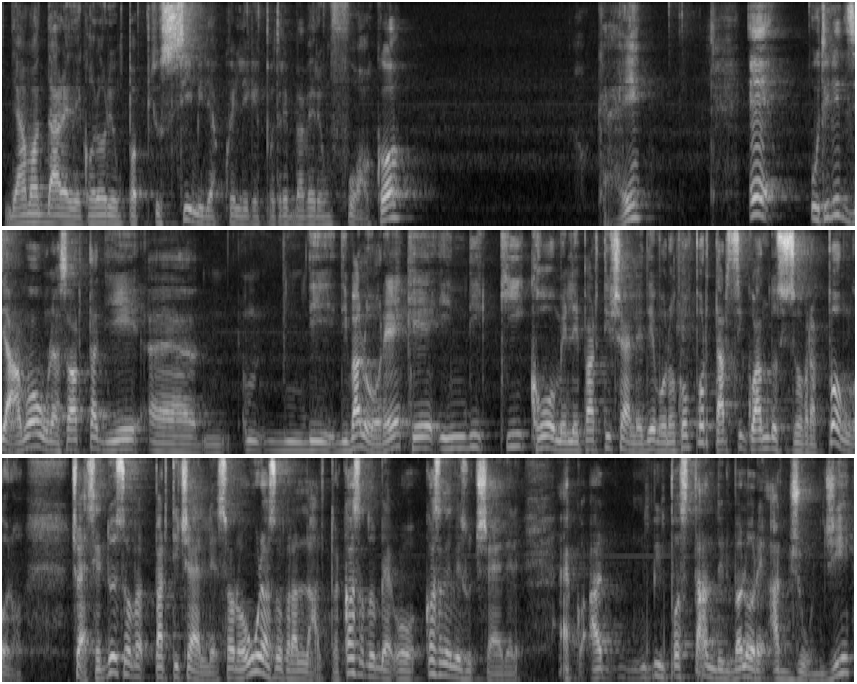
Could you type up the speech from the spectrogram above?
andiamo a dare dei colori un po' più simili a quelli che potrebbe avere un fuoco ok e utilizziamo una sorta di, eh, di, di, valore che indichi come le particelle devono comportarsi quando si sovrappongono. Cioè se due particelle sono una sopra l'altra, cosa, cosa deve succedere? Ecco, impostando il valore aggiungi,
